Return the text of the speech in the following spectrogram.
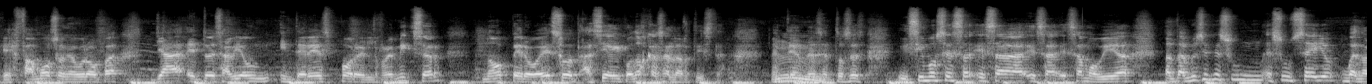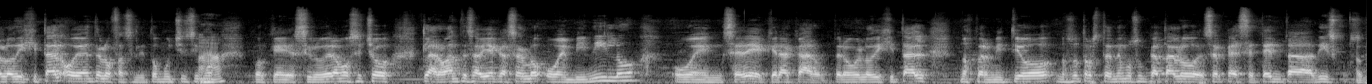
que es famoso en Europa, ya entonces había un interés por el remixer, ¿no? Pero eso hacía que conozcas al artista, ¿me entiendes? Mm. Entonces hicimos esa, esa, esa, esa movida. Panta Music es un, es un sello, bueno, lo digital obviamente lo facilitó muchísimo, Ajá. porque si lo hubiéramos hecho, claro, antes había que hacerlo o en vinilo o en CD, que era caro, pero lo digital nos permitió, nosotros tenemos un catálogo de cerca de 70 discos. Ok.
